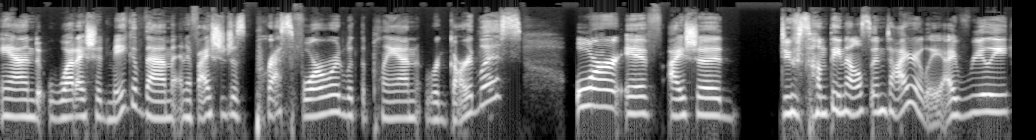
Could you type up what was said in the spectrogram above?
and what I should make of them, and if I should just press forward with the plan regardless, or if I should do something else entirely. I really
